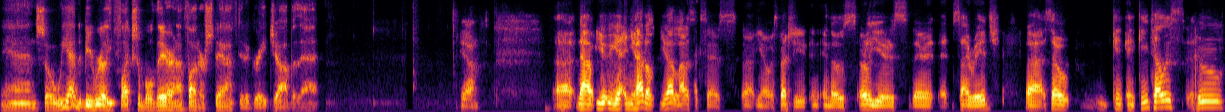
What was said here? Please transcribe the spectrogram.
And so we had to be really flexible there. And I thought our staff did a great job of that. Yeah. Uh, now you yeah, and you had a you had a lot of success, uh, you know, especially in, in those early years there at, at Cy Ridge. Uh, so, can can you tell us who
